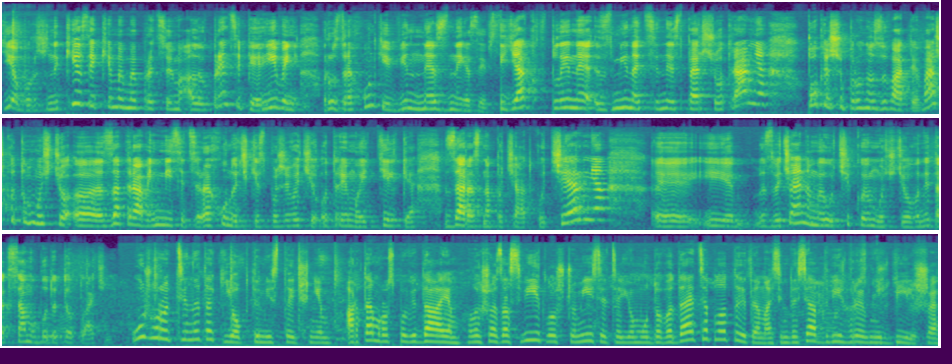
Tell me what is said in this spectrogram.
Є боржники, з якими ми працюємо, але в принципі рівень розрахунків він не знизився. Як вплине зміна ціни з 1 травня, поки що прогнозувати важко, тому що е, за травень місяць рахуночки споживачі отримують тільки зараз на початку червня. Е, і звичайно, ми очікуємо, що вони так само будуть оплачені. Ужгородці не такі оптимістичні. Артем розповідає, лише за світло щомісяця йому доведеться платити на 72 гривні більше.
